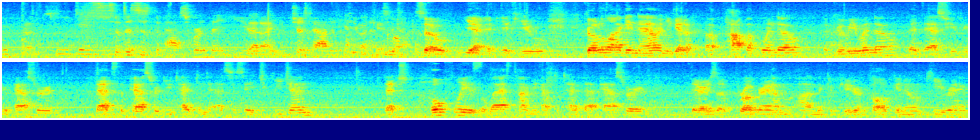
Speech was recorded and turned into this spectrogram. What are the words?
get that. the keygen. So this is the password that you That I- just added a few Okay. minutes ago. So, yeah, if, if you go to log in now and you get a, a pop-up window, a GUI window that asks you for your password, that's the password you typed into SSH Keygen. That hopefully is the last time you have to type that password. There's a program on the computer called GNOME Keyring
